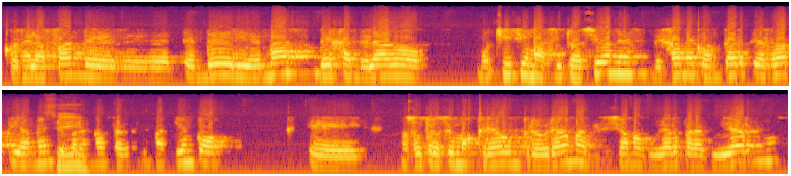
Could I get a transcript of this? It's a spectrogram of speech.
con el afán de, atender y demás dejan de lado muchísimas situaciones. Déjame contarte rápidamente para no perder más tiempo. Eh, nosotros hemos creado un programa que se llama Cuidar para Cuidarnos,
